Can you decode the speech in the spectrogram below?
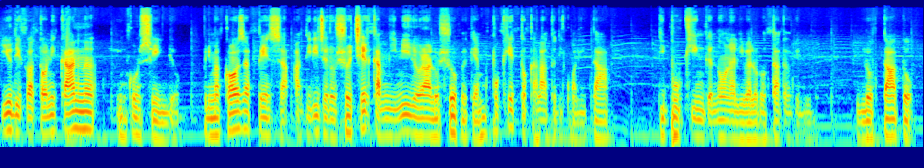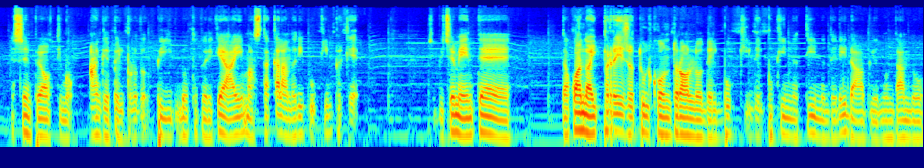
io dico a Tony Khan un consiglio prima cosa pensa a dirigere lo show e cerca di migliorare lo show perché è un pochetto calato di qualità di booking non a livello lottato perché il lottato è sempre ottimo anche per, prodotto, per i lottatori che hai ma sta calando di booking perché semplicemente da quando hai preso tu il controllo del booking, del booking team dell'AW non dando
